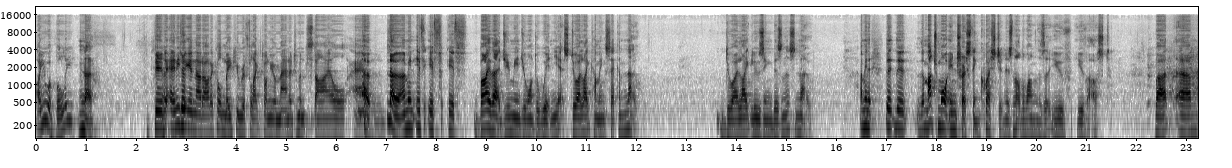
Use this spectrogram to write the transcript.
are you a bully? No. Did anything in that article make you reflect on your management style? No, no. I mean, if, if, if by that do you mean do you want to win? Yes. Do I like coming second? No. Do I like losing business? No. I mean, the, the, the much more interesting question is not the ones that you've, you've asked, but, um,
